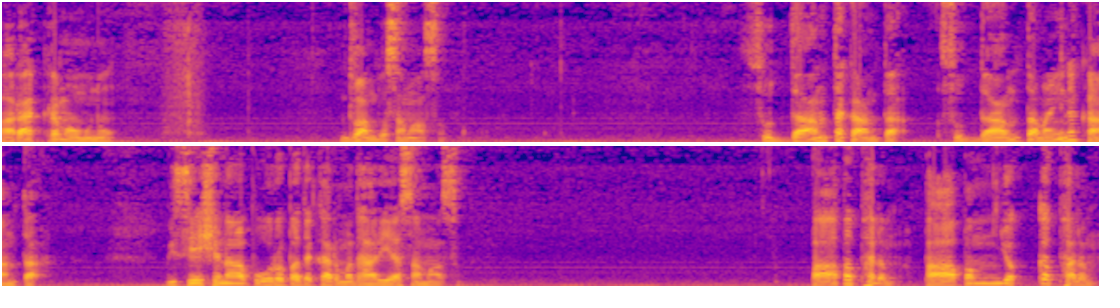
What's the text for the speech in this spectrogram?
పరాక్రమమును ద్వంద్వ సమాసం. శుద్ధాంత కాంత శుద్ధాంతమైన కాంత విశేషణాపూర్వపద కర్మధార్య సమాసం. పాప ఫలం పాపం యొక్క ఫలం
